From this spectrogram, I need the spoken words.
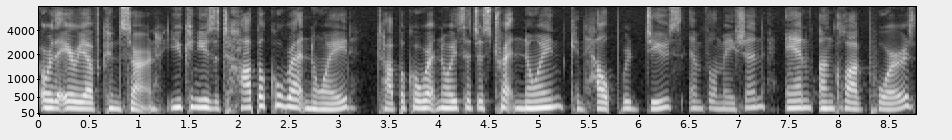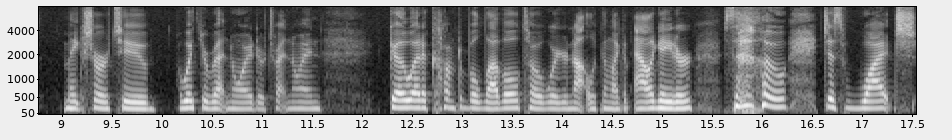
or the area of concern. You can use a topical retinoid. Topical retinoids such as tretinoin can help reduce inflammation and unclog pores. Make sure to with your retinoid or tretinoin go at a comfortable level to where you're not looking like an alligator. So just watch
